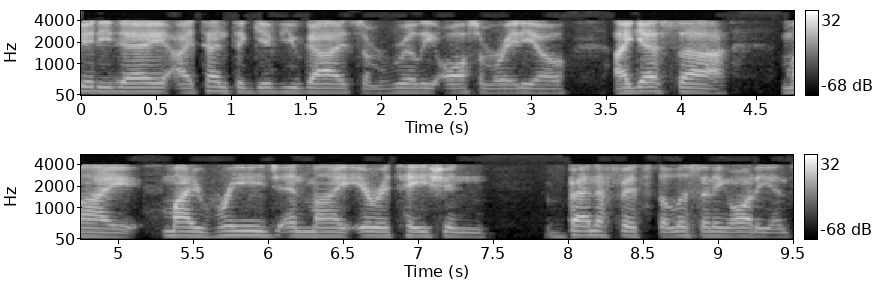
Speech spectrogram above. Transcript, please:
shitty day, I tend to give you guys some really awesome radio. I guess uh, my my rage and my irritation benefits the listening audience,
